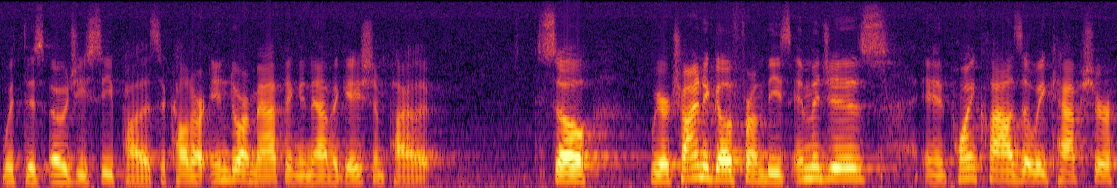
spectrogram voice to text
with this OGC pilot. It's called our Indoor Mapping and Navigation Pilot. So we are trying to go from these images and point clouds that we capture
